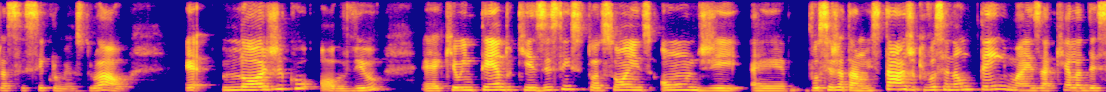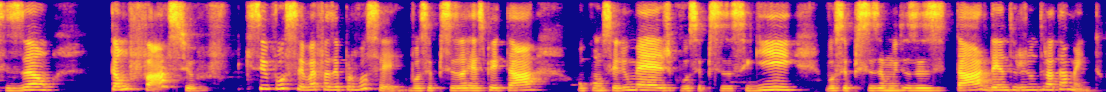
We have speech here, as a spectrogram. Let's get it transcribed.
esse ciclo menstrual, é lógico, óbvio, é, que eu entendo que existem situações onde é, você já está num estágio que você não tem mais aquela decisão tão fácil que se você vai fazer por você. Você precisa respeitar o conselho médico, você precisa seguir, você precisa muitas vezes estar dentro de um tratamento.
